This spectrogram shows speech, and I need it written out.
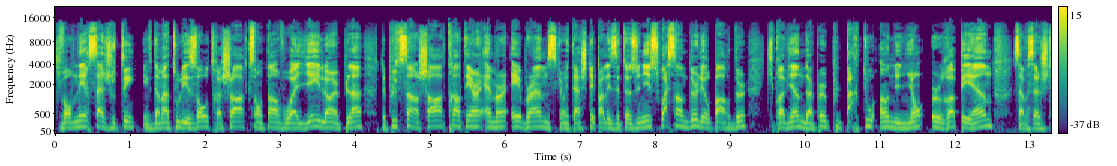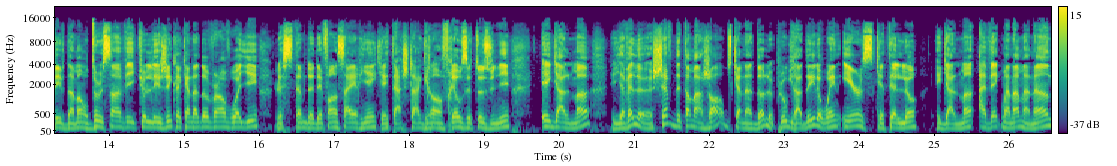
qui vont venir s'ajouter, évidemment, à tous les autres chars qui sont envoyés. Là, un plan de plus de 100 chars, 31 M1 Abrams Qui ont été achetés par les États-Unis, 62 Léopard 2 qui proviennent d'un peu plus partout en Union européenne. Ça va s'ajouter évidemment aux 200 véhicules légers que le Canada veut envoyer, le système de défense aérien qui a été acheté à grands frais aux États-Unis également. il y avait le chef d'état-major du Canada, le plus haut gradé, le Wayne Ears, qui était là également avec Madame Anand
